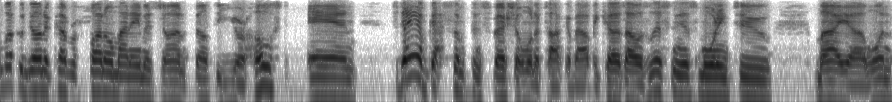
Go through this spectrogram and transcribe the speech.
Welcome to Undercover Funnel. My name is John Felty, your host, and today I've got something special I want to talk about because I was listening this morning to my uh, one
